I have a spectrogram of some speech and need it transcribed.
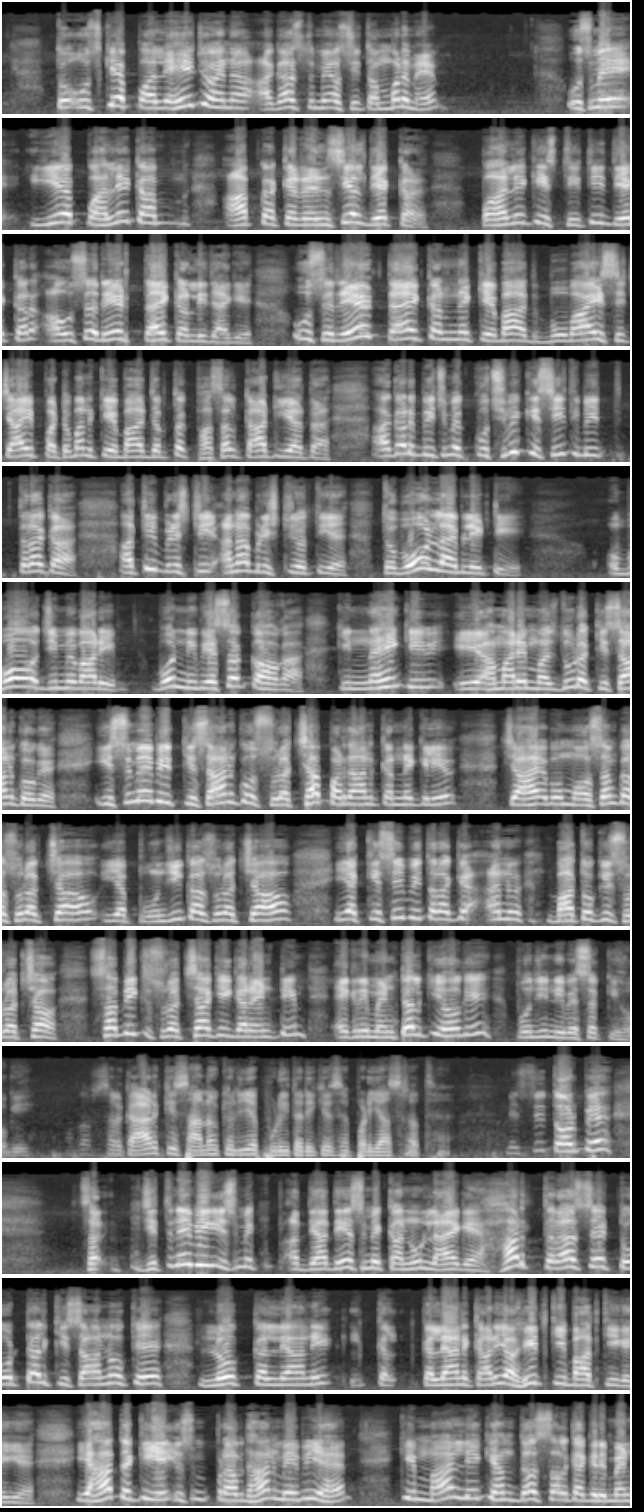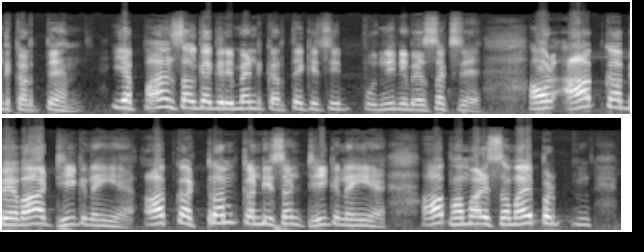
तो उसके पहले ही जो है ना, अगस्त में और सितंबर में, उसमें ये पहले का आपका क्रेडेंशियल देखकर पहले की स्थिति देखकर उसे रेट तय कर ली जाएगी। उस रेट तय करने के बाद, बुवाई सिंचाई पटवन के बाद जब तक फ़सल काट लिया था, अगर बीच में कुछ भी किसी भी तरह का अतिवृष्टि, अनावृष्टि होती है तो वो लाइबिलिटी वो जिम्मेवारी वो निवेशक का होगा कि नहीं कि ये हमारे मजदूर और किसान को हो गए। इसमें भी किसान को सुरक्षा प्रदान करने के लिए चाहे वो मौसम का सुरक्षा हो या पूंजी का सुरक्षा हो या किसी भी तरह के अन्य बातों की सुरक्षा हो सभी की सुरक्षा की गारंटी एग्रीमेंटल की होगी पूंजी निवेशक की होगी। मतलब सरकार किसानों के लिए पूरी तरीके से प्रयासरत है। निश्चित तौर पर सर, जितने भी इसमें अध्यादेश में कानून लाए गए हर तरह से टोटल किसानों के लोक कल्याणी कल्याणकारी और हित की बात की गई है। यहाँ तक कि इस प्रावधान में भी है कि मान लिए कि हम 10 साल का एग्रीमेंट करते हैं, या पाँच साल का एग्रीमेंट करते किसी पूंजी निवेशक से, और आपका व्यवहार ठीक नहीं है, आपका टर्म कंडीशन ठीक नहीं है, आप हमारे समय पर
